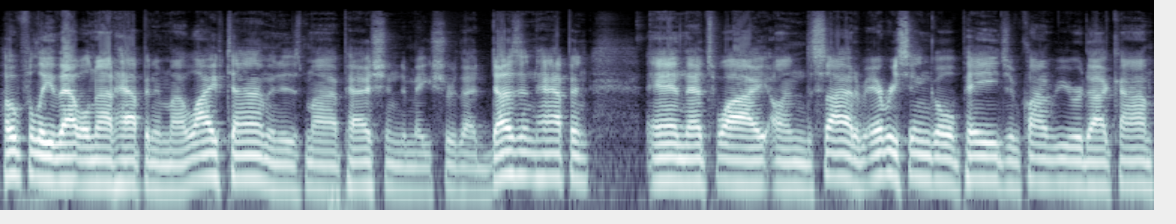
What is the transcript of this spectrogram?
Hopefully, that will not happen in my lifetime. It is my passion to make sure that doesn't happen. And that's why on the side of every single page of climateviewer.com,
